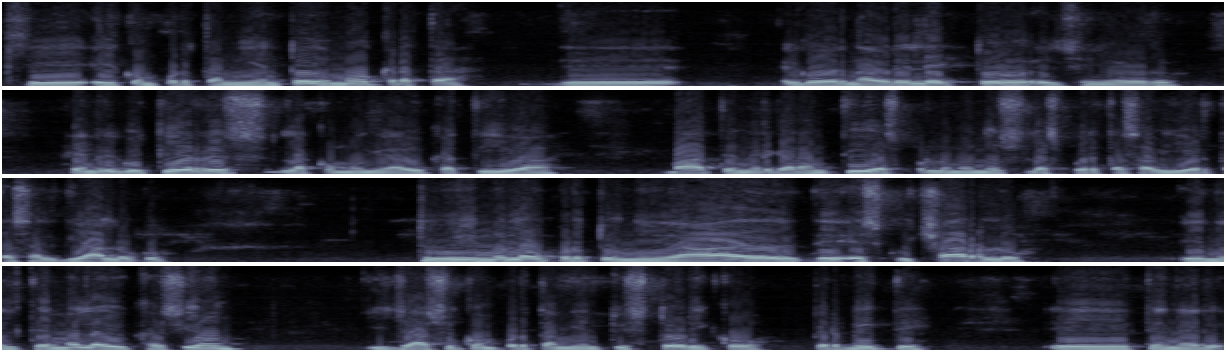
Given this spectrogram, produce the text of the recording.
que el comportamiento demócrata del el gobernador electo, el señor Henry Gutiérrez, la comunidad educativa va a tener garantías, por lo menos las puertas abiertas al diálogo. Tuvimos la oportunidad de escucharlo en el tema de la educación y ya su comportamiento histórico permite eh, tener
